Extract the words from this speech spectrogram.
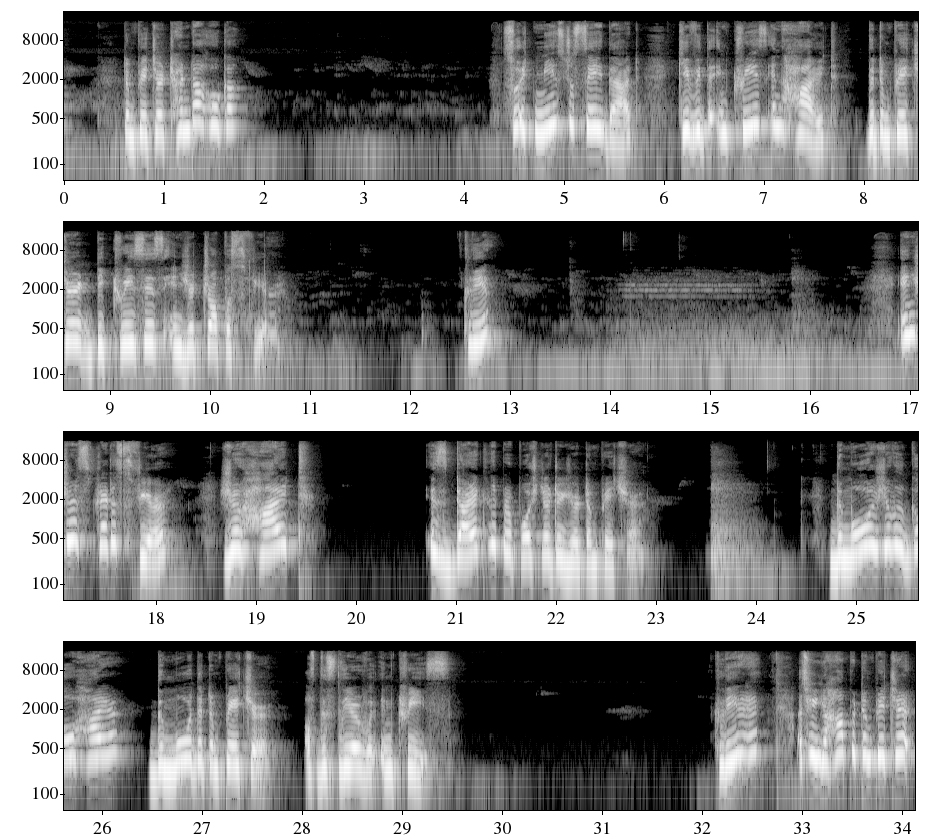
टेम्परेचर ठंडा होगा so it means to say that कि with the increase in height the temperature decreases in your troposphere clear In your stratosphere, your height is directly proportional to your temperature. The more you will go higher, the more the temperature of this layer will increase. Clear है अच्छा यहाँ पर temperature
